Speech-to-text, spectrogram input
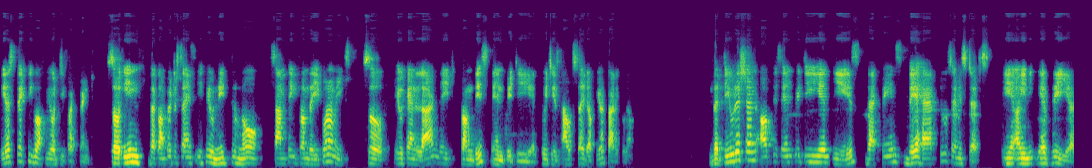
irrespective of your department. So in the computer science, if you need to know something from the economics, so you can learn it from this NPTEL, which is outside of your curriculum. The duration of this NPTEL is, that means they have two semesters in, in every year.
